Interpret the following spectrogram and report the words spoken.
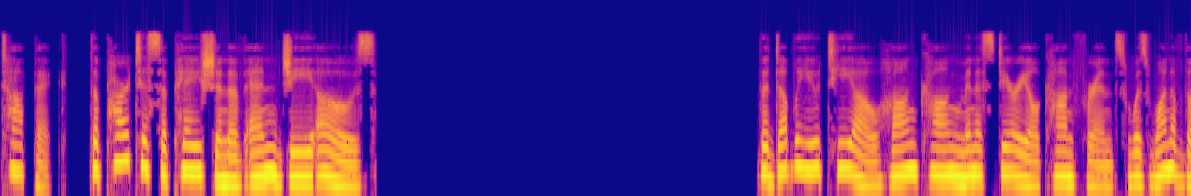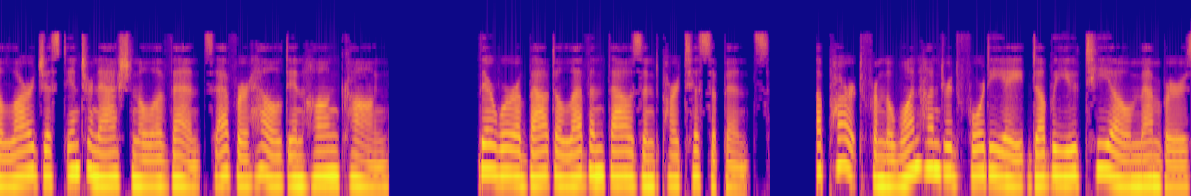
The participation of NGOs The WTO Hong Kong Ministerial Conference was one of the largest international events ever held in Hong Kong. There were about 11,000 participants. Apart from the 148 WTO members,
